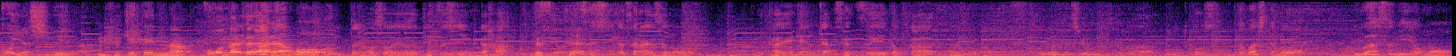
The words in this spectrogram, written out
こいいな渋いな イケてんなこうなりたいなあれはもう本当にもうそういう鉄人がうですよね。鉄人がさらにその大変じゃ設営とか、あのいろんな準備とかのところをすっ飛ばしても上澄みをも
